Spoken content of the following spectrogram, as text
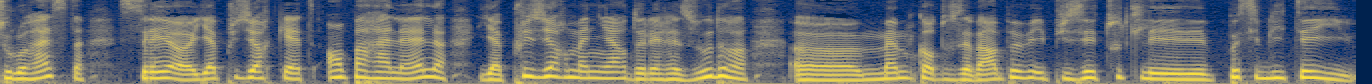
tout le reste. C'est il y a plusieurs quêtes en parallèle, il y a plusieurs manières de les résoudre. même quand vous avez un peu épuisé toutes les possibilités,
